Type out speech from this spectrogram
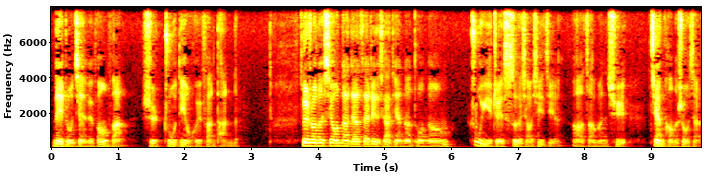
那种减肥方法是注定会反弹的。所以说呢，希望大家在这个夏天呢都能注意这四个小细节啊，咱们去健康的瘦下来。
